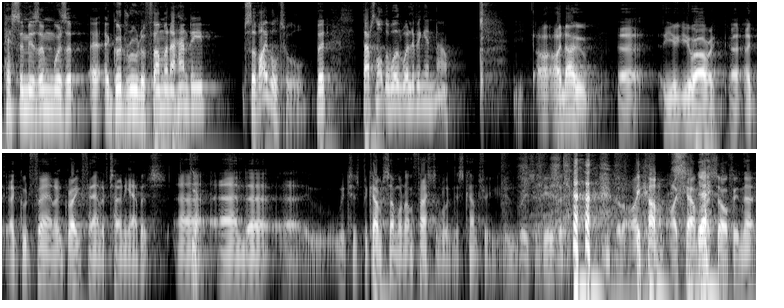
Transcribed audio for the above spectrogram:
pessimism was a, a good rule of thumb and a handy survival tool. But that's not the world we're living in now. I know uh, you, you, are a, a, a, good fan, a great fan of Tony Abbott's, uh, yeah. and uh, uh which has become somewhat unfashionable in this country in recent years. but I, Become. I count yeah. myself in that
